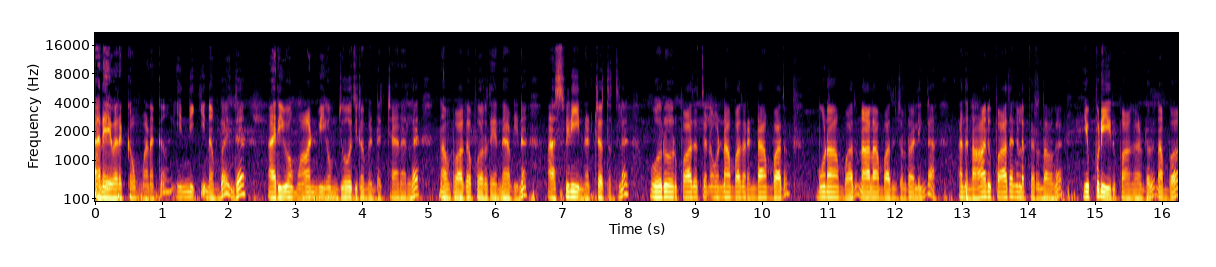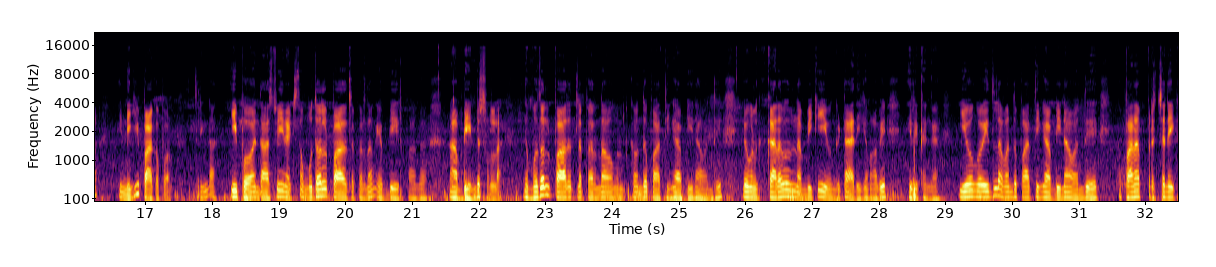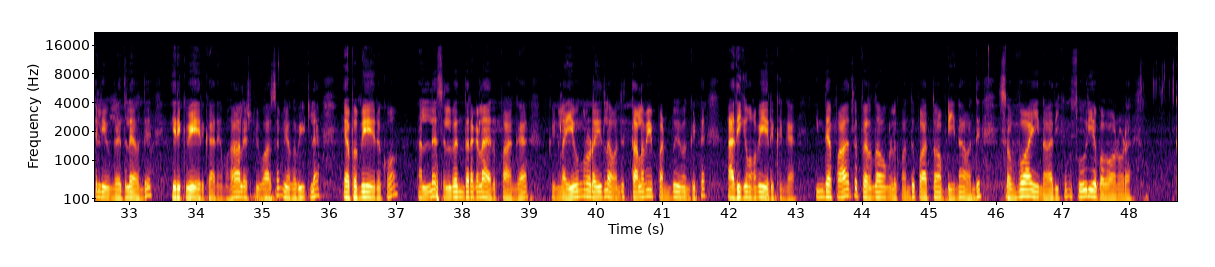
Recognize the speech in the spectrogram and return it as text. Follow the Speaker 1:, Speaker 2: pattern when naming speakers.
Speaker 1: அனைவருக்கும் வணக்கம். இன்றைக்கி நம்ம இந்த அறிவம் ஆன்மீகம் ஜோதிடம் என்ற சேனலில் நம்ம பார்க்க போகிறது என்ன அப்படின்னா அஸ்வினி நட்சத்திரத்தில் ஒரு ஒரு பாதத்தில் ஒன்றாம் பாதம் ரெண்டாம் பாதம் மூணாம் பாதம் நாலாம் பாதம் சொல்கிறோம் இல்லைங்களா? அந்த நாலு பாதங்களில் பிறந்தவங்க எப்படி இருப்பாங்கன்றது நம்ம இன்றைக்கி பார்க்க போகிறோம் சரிங்களா? இப்போது இந்த அஸ்வினி நட்சத்திரம் முதல் பாதத்தில் பிறந்தவங்க எப்படி இருப்பாங்க அப்படின்ட்டு சொல்லலாம். இந்த முதல் பாதத்தில் பிறந்தவங்களுக்கு வந்து பார்த்திங்க அப்படின்னா வந்து இவங்களுக்கு கடவுள் நம்பிக்கை இவங்ககிட்ட அதிகமாகவே இருக்குங்க. இவங்க இதில் வந்து பார்த்திங்க அப்படின்னா வந்து பண பிரச்சனைகள் இவங்க இதில் வந்து இருக்கவே இருக்காதுங்க. மகாலட்சுமி வாசம் இவங்க வீட்டில் எப்போவுமே இருக்கும். நல்ல செல்வந்தர்களாக இருப்பாங்க. ஓகேங்களா? இவங்களோட இதில் வந்து தலைமை பண்பு இவங்ககிட்ட அதிகமாகவே இருக்குங்க. இந்த பாதத்தில் பிறந்தவங்களுக்கு வந்து பார்த்தோம் அப்படின்னா வந்து செவ்வாயின் ஆதிக்கம் சூரிய பகவானோட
